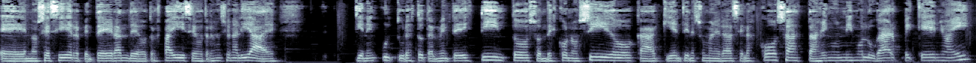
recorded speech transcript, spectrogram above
eh, no sé si de repente eran de otros países, otras nacionalidades, tienen culturas totalmente distintas, son desconocidos, cada quien tiene su manera de hacer las cosas, estás en un mismo lugar pequeño ahí.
